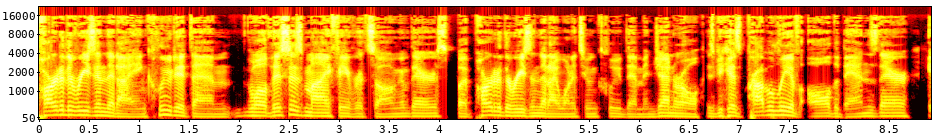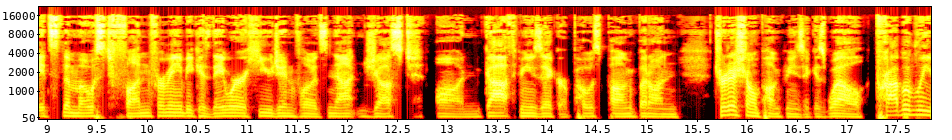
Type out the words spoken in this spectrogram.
part of the reason that I included them, well, this is my favorite song of theirs, but part of the reason that I wanted to include them in general is because probably of all the bands there, it's the most fun for me because they were a huge influence, not just on goth music or post punk, but on traditional punk music as well. Probably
